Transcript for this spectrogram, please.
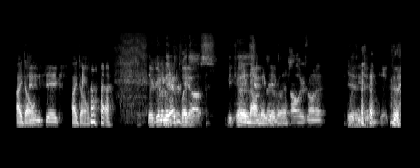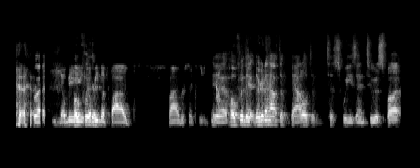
I don't. and six. I don't. They're gonna You make never the do. playoffs They're because not I making the playoffs. dollars on it Yeah. you, Ten Jim. and six. But They'll be they'll be the five five or six seed. yeah, hopefully they they're gonna have to battle to to squeeze into a spot.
